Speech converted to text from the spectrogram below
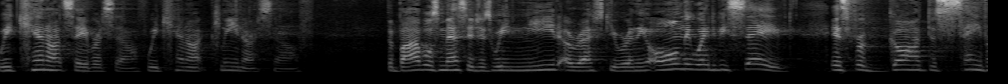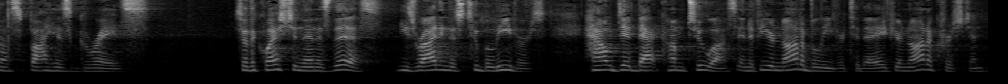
We cannot save ourselves, we cannot clean ourselves. The Bible's message is we need a rescuer, and the only way to be saved is for God to save us by his grace. So the question then is this He's writing this to believers. How did that come to us? And if you're not a believer today, if you're not a Christian,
